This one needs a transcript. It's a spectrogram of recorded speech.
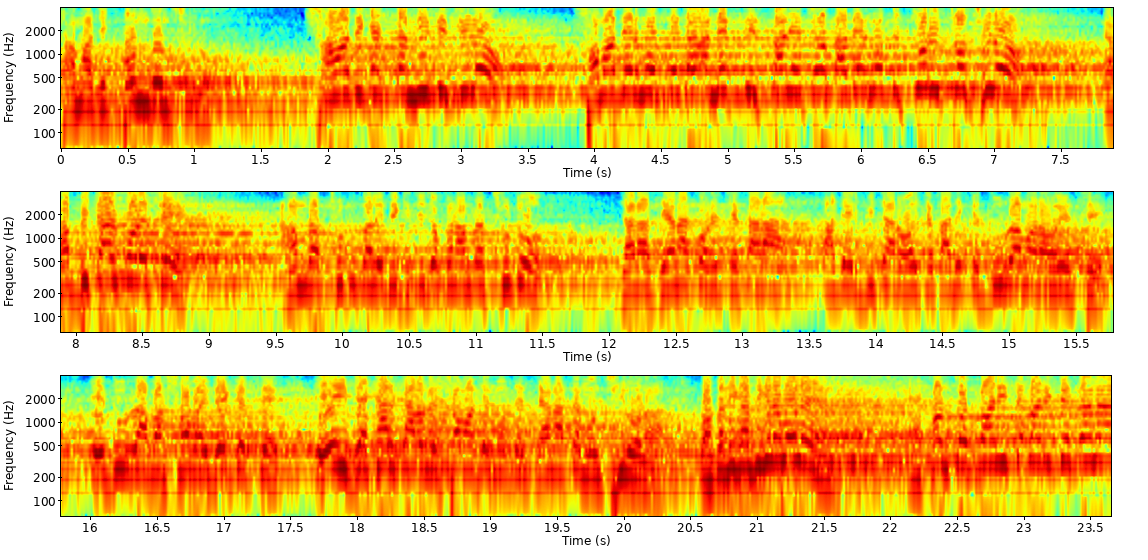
সামাজিক বন্ধন ছিল। সামাজিক একটা নীতি ছিল। সমাজের মধ্যে যারা নেতৃস্থানীয় ছিল, তাদের মধ্যে চরিত্র ছিল। এরা বিচার করেছে। আমরা ছোটকালে দেখেছি যখন আমরা ছোট, যারা জেনা করেছে, তারা তাদের বিচার হয়েছে, তাদেরকে দূররা মারা হয়েছে। এই দূররা আবার সবাই দেখেছে। এই দেখার কারণে সমাজের মধ্যে জেনা তেমন ছিল না। কথা ঠিক আছে কিনা বলেন? এখন তো বাড়িতে বাড়িতে জানা।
